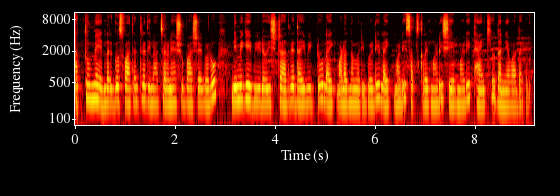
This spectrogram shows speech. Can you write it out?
ಮತ್ತೊಮ್ಮೆ ಎಲ್ಲರಿಗೂ ಸ್ವಾತಂತ್ರ್ಯ ದಿನಾಚರಣೆಯ ಶುಭಾಶಯಗಳು. ನಿಮಗೆ ವಿಡಿಯೋ ಇಷ್ಟ ಆದರೆ ದಯವಿಟ್ಟು ಲೈಕ್ ಮಾಡೋದನ್ನ ಮರಿಬೇಡಿ, ಲೈಕ್ ಮಾಡಿ, ಸಬ್ಸ್ಕ್ರೈಬ್ ಮಾಡಿ, ಶೇರ್ ಮಾಡಿ. ಥ್ಯಾಂಕ್ ಯು, ಧನ್ಯವಾದಗಳು.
